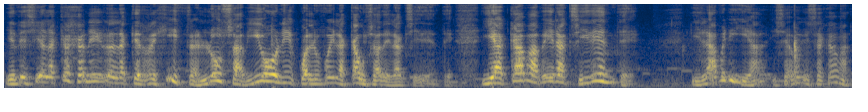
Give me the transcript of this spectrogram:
Y decía, la caja negra es la que registran los aviones, cuál fue la causa del accidente. Y acaba de haber accidente. Y la abría y sabía que se acaba.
